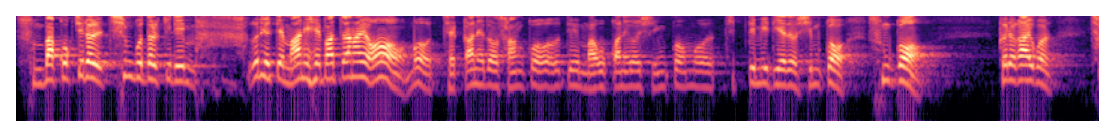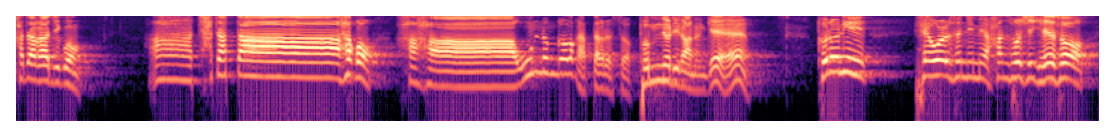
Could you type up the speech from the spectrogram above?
숨바꼭질을 친구들끼리 막 어릴 때 많이 해봤잖아요. 뭐 잭간에도 심고 어디 마구간에도 심고 뭐 집더미 뒤에도 심고 숨고 그래가지고 찾아가지고 아 찾았다 하고 하하 웃는 것 같다 그랬어. 법렬이라는 게 그러니 해월 스님이 한 소식 해서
